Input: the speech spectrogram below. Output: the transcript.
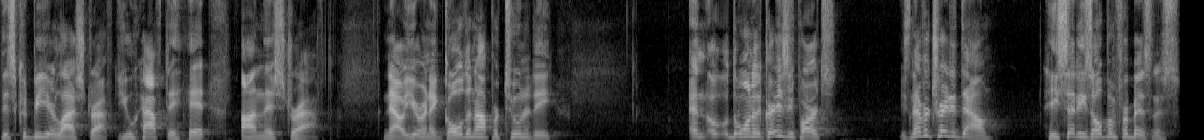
this could be your last draft. You have to hit on this draft. Now you're in a golden opportunity. And the one of the crazy parts, he's never traded down. He said he's open for business.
